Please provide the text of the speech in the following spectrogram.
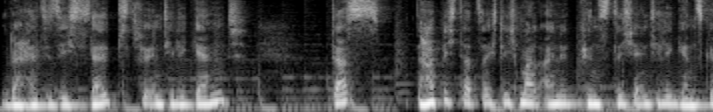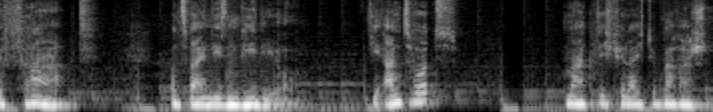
Oder hält sie sich selbst für intelligent? Das habe ich tatsächlich mal eine künstliche Intelligenz gefragt. Und zwar in diesem Video. Die Antwort mag dich vielleicht überraschen.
